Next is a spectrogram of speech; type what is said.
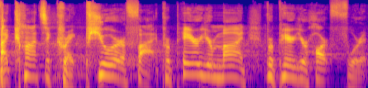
I consecrate, purify, prepare your mind, prepare your heart for it.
